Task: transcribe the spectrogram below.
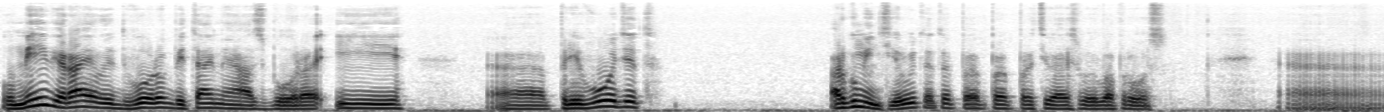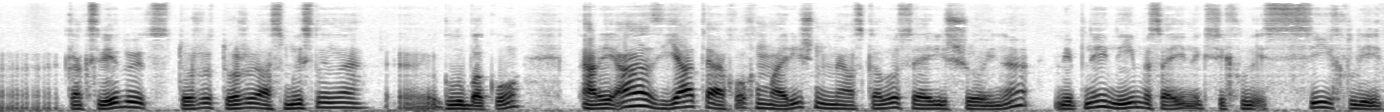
Умей верайлы двору битами асбора и э, приводит, аргументирует это, противая свой вопрос, э, как следует, тоже, тоже осмысленно, э, глубоко. Ариаз ята ахохам аришн мяскалоса аришойна мипней нима саинек сихли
